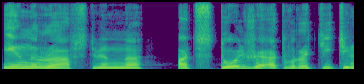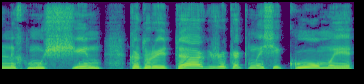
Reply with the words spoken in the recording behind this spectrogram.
и нравственно от столь же отвратительных мужчин, которые так же, как насекомые,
